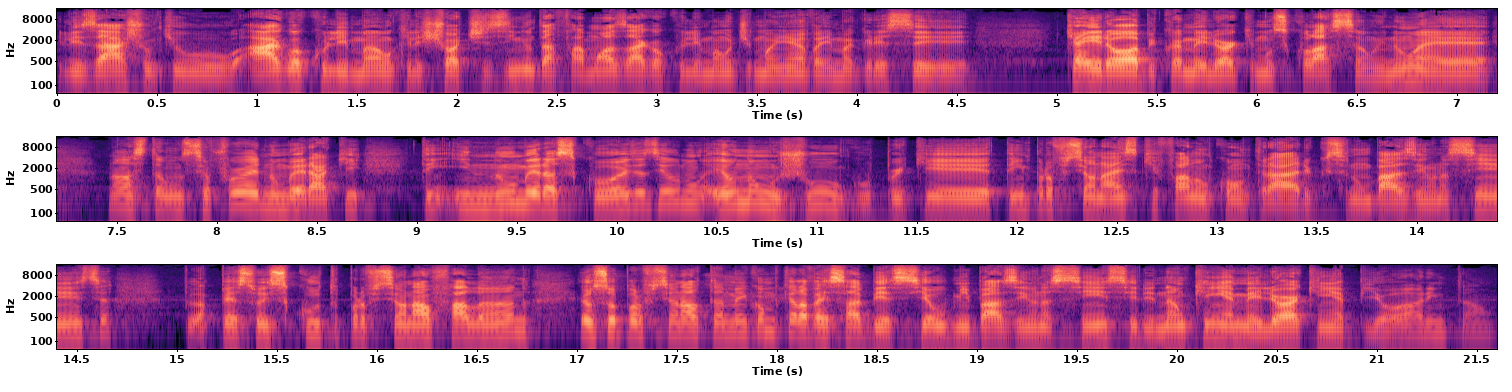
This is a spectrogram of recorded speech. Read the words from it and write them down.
Eles acham que o água com limão, aquele shotzinho da famosa água com limão de manhã vai emagrecer que aeróbico é melhor que musculação, e não é. Nossa, então, se eu for enumerar aqui, tem inúmeras coisas, eu não, eu não julgo, porque tem profissionais que falam o contrário, que se não baseiam na ciência, a pessoa escuta o profissional falando, eu sou profissional também, como que ela vai saber se eu me baseio na ciência, ele não, quem é melhor, quem é pior, então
